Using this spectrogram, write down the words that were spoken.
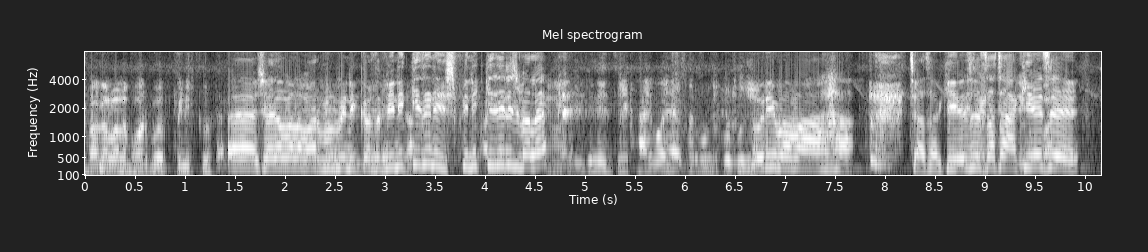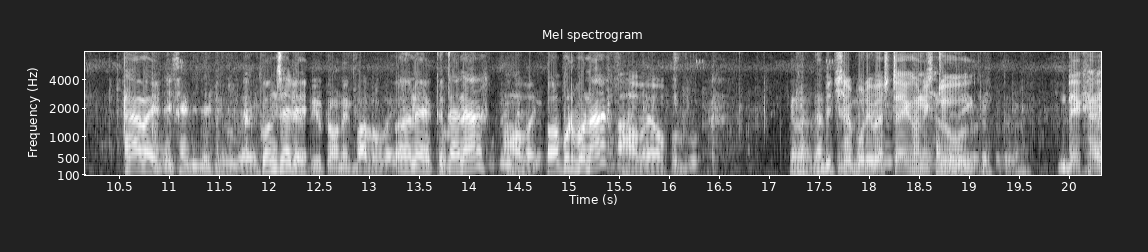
সকালবেলা ভরপুর পিনিক এ, সকালবেলা ভরপুর পিনিক করছে। পিনিক কি জিনিস? পিনিক কি জিনিস বলে? জিনিস যে খাইবো একবার ওরে বাবা। চাচা কি হয়েছে চাচা? কি হয়েছে? হ্যাঁ ভাই। এই সাইডে যাইতে হবে ভাই। কোন সাইডে ভিউটা অনেক ভালো ভাই। অনেক তাই না? হ্যাঁ ভাই। অপূর্ব না? হ্যাঁ ভাই অপূর্ব। পরিবেশটা এখন একটু দেখাই।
